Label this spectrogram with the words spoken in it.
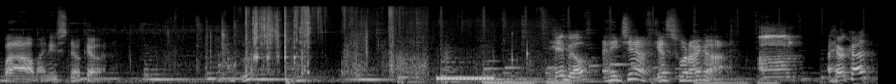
Wow, my new Snowcone. Hey, Bill. Hey, Jeff, guess what I got? Um, a haircut?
